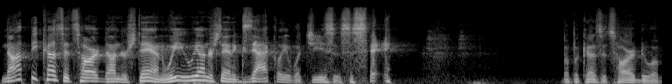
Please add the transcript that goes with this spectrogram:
not because it's hard to understand. We, we understand exactly what Jesus is saying, but because it's hard to,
